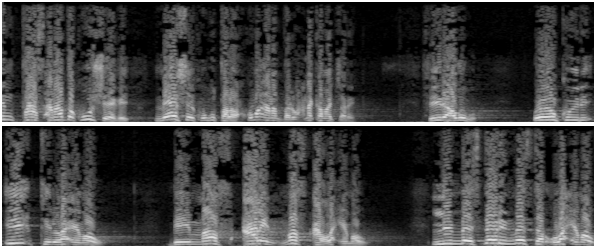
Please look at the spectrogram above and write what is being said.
intaas aan hadda kuu sheegay meeshay kugu tala wax kuma aanan darin waxna kama jarin. Fiiri adugu wuxuu ku yidhi i'ti la imow. Bimafcalin mafcal la imow. Limasderin masder ula imow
